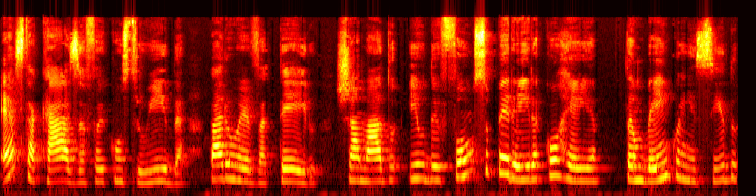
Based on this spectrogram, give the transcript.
Esta casa foi construída para um ervateiro chamado Ildefonso Pereira Correia, também conhecido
